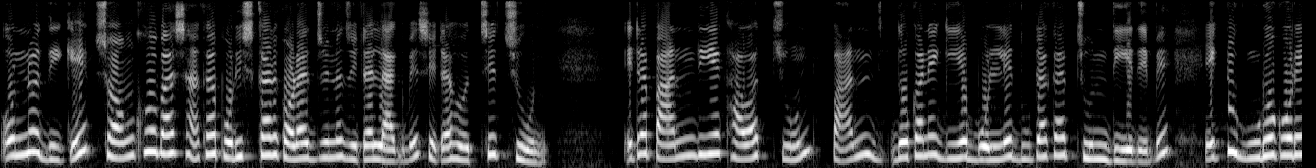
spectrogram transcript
অন্যদিকে শঙ্খ বা শাখা পরিষ্কার করার জন্য যেটা লাগবে সেটা হচ্ছে চুন। এটা পান দিয়ে খাওয়ার চুন। পান দোকানে গিয়ে বললে দু টাকার চুন দিয়ে দেবে। একটু গুঁড়ো করে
